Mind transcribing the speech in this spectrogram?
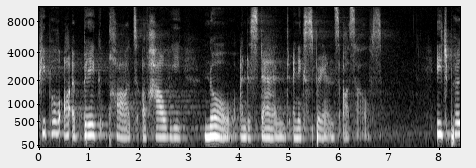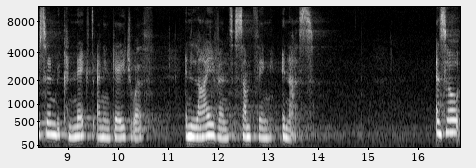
People are a big part of how we know, understand, and experience ourselves. Each person we connect and engage with enlivens something in us. And so,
